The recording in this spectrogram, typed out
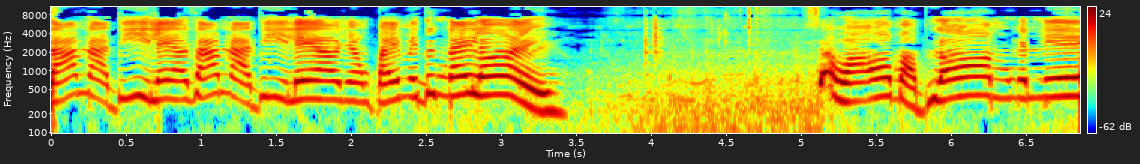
สามนาทีแล้วสามนาทีแล้วยังไปไม่ถึงไหนเลยสว่าออกมาพร้อมกันนี่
